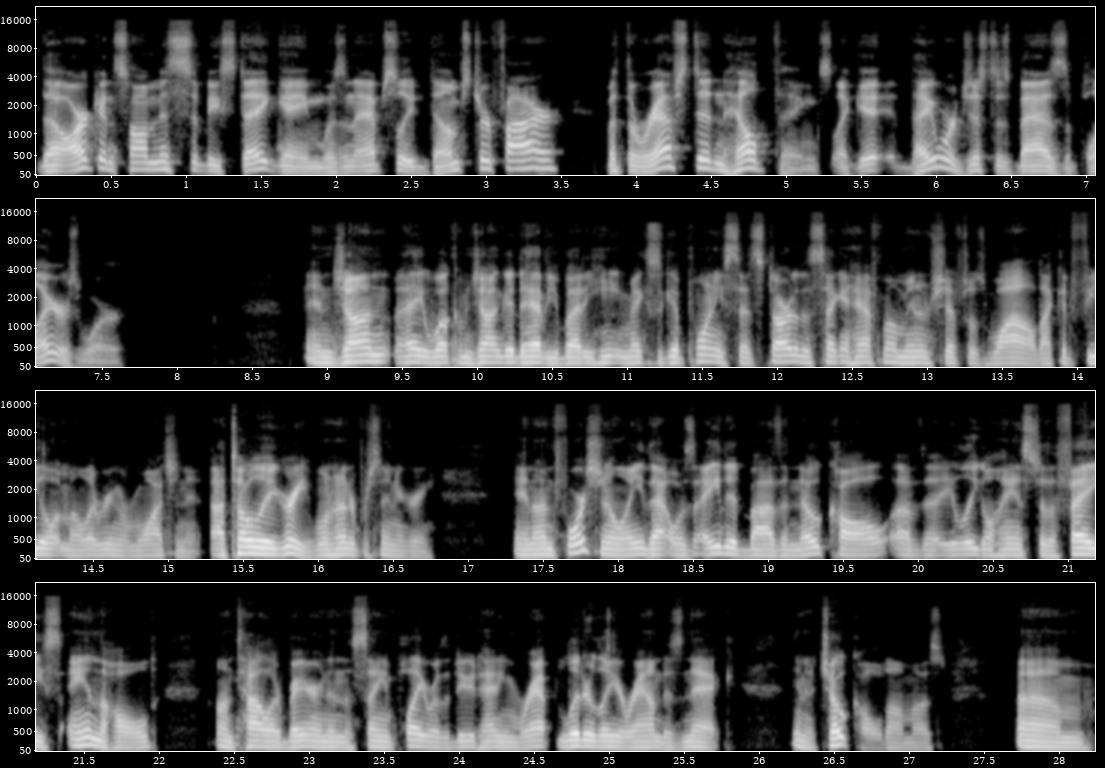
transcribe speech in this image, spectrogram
The Arkansas Mississippi State game was an absolute dumpster fire, but the refs didn't help things. Like it, they were just as bad as the players were. And John, hey, welcome, John. Good to have you, buddy. He makes a good point. He said, start of the second half momentum shift was wild. I could feel it in my living room watching it. I totally agree, 100% agree. And unfortunately, that was aided by the no call of the illegal hands to the face and the hold on Tyler Baron in the same play where the dude had him wrapped literally around his neck in a chokehold almost. Um,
